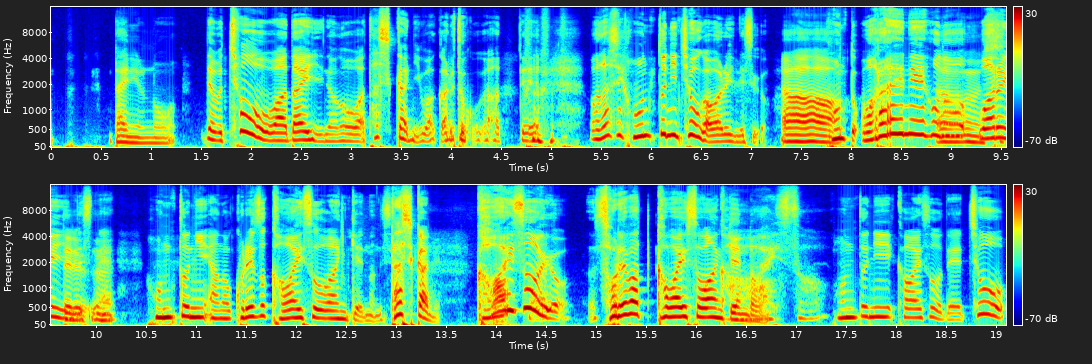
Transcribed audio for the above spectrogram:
第二の脳。でも腸は第二の脳は確かに分かるとこがあって、私本当に腸が悪いんですよ。あ本当笑えねえほどうんうん悪いんです知ってるね。本当に、あの、これぞかわいそう案件なんですよ。確かに。かわいそうよ。それはかわいそう案件だわかわい。そう。本当にかわいそうで、超、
